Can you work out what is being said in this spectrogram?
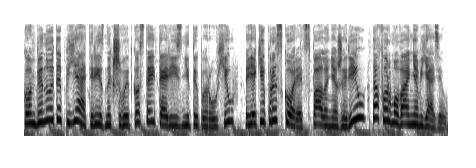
Комбінуйте 5 різних швидкостей та різні типи рухів, які прискорять спалення жирів та формування м'язів.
